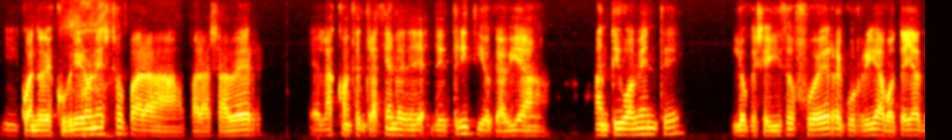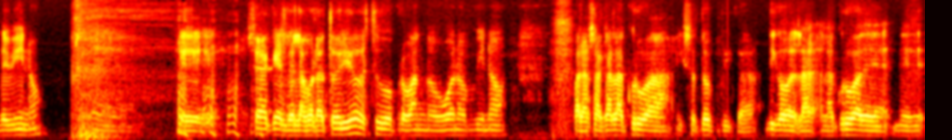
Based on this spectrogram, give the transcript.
Y cuando descubrieron esto para, saber eh, las concentraciones de, tritio que había antiguamente, lo que se hizo fue recurrir a botellas de vino. Eh, o sea que el del laboratorio estuvo probando buenos vinos para sacar la crúa isotópica, digo, la, la de,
